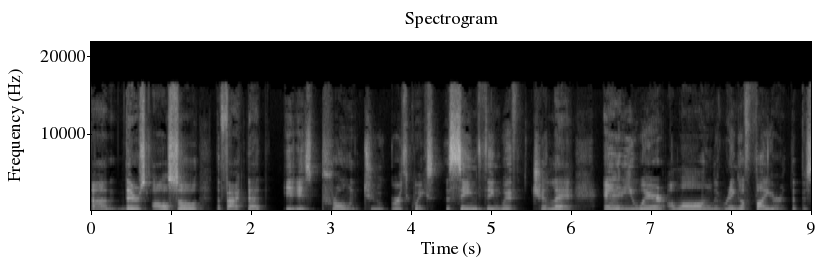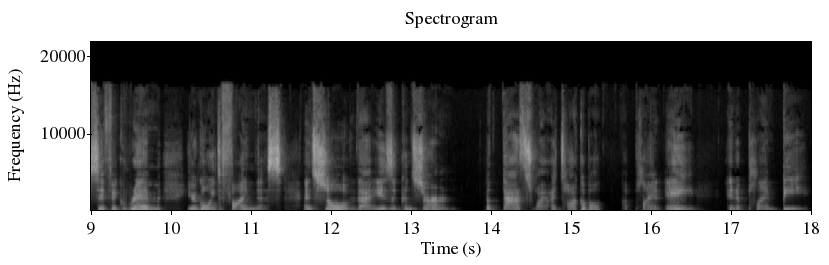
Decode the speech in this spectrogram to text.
Um, there's also the fact that it is prone to earthquakes. The same thing with Chile. Anywhere along the Ring of Fire, the Pacific Rim, you're going to find this. And so that is a concern. But that's why I talk about a plan A and a plan B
